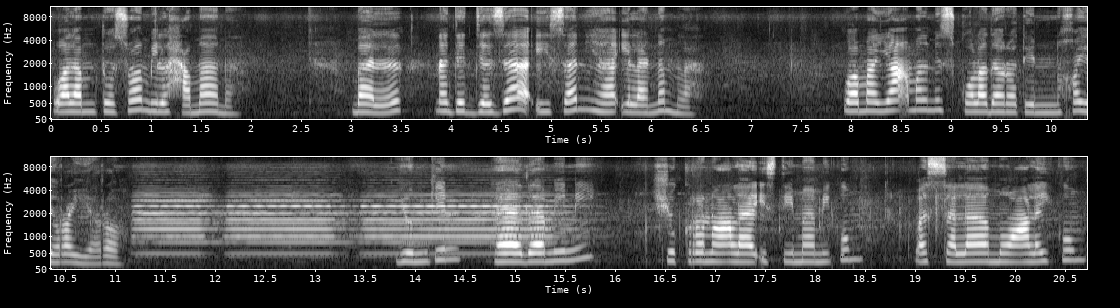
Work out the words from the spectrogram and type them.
walam tusamil hamamah. Bal najad jazaa'i saniha ila namlah wa ma ya'mal misqala daratin khairan yarah yumkin hadza mini. Syukran ala istimamikum. Wassalamu alaikum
